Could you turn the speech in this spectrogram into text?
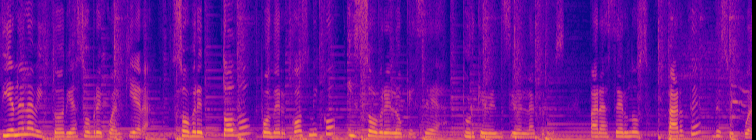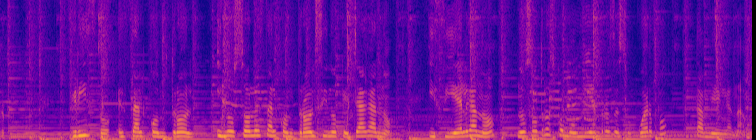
tiene la victoria sobre cualquiera, sobre todo poder cósmico y sobre lo que sea, porque venció en la cruz, para hacernos parte de su cuerpo. Cristo está al control y no solo está al control, sino que ya ganó. Y si Él ganó, nosotros como miembros de su cuerpo también ganamos.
